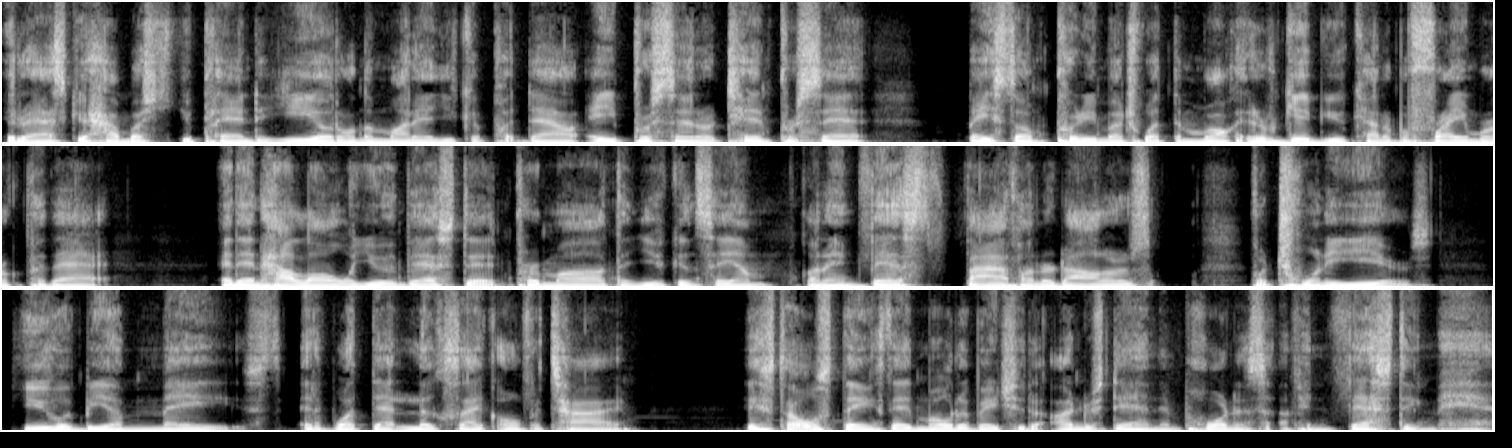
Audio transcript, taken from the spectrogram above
It'll ask you how much you plan to yield on the money. You could put down 8% or 10% based on pretty much what the market, it'll give you kind of a framework for that. And then how long will you invest it per month? And you can say, I'm going to invest $500 for 20 years you would be amazed at what that looks like over time. It's those things that motivate you to understand the importance of investing, man.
